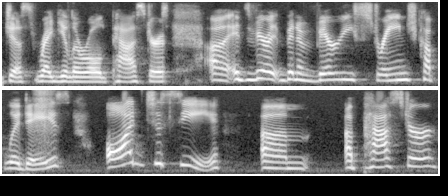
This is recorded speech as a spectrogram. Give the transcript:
just regular old pastors. Uh, it's very been a very strange couple of days. Odd to see um, a pastor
